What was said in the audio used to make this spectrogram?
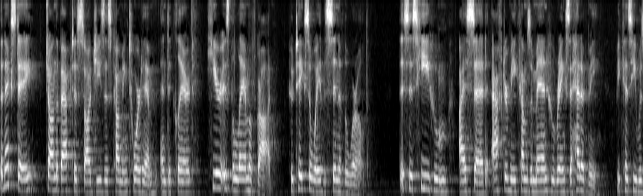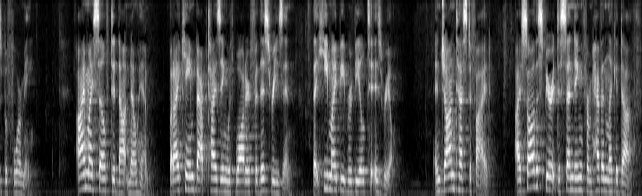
The next day, John the Baptist saw Jesus coming toward him and declared, Here is the Lamb of God, who takes away the sin of the world. This is he whom I said, After me comes a man who ranks ahead of me, because he was before me. I myself did not know him but I came baptizing with water for this reason, that he might be revealed to Israel. And John testified, I saw the Spirit descending from heaven like a dove,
